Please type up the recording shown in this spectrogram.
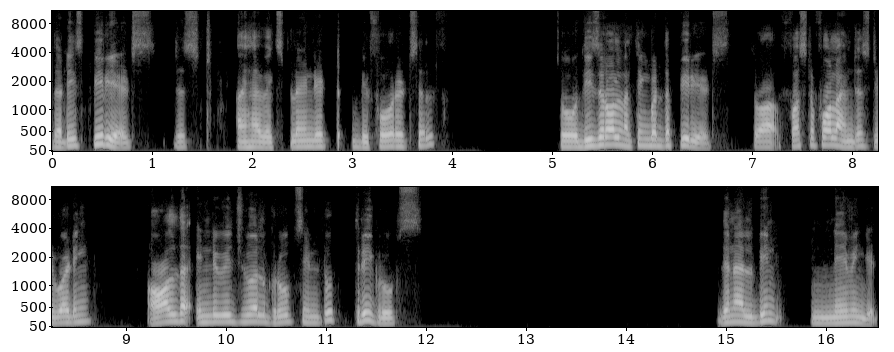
That is periods. Just I have explained it before itself. So these are all nothing but the periods. So uh, first of all, I'm just dividing all the individual groups into three groups. Then I'll be naming it.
